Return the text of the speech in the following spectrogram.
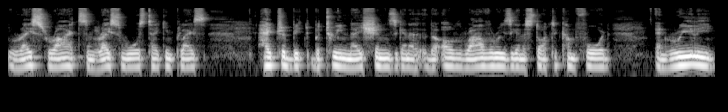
race riots and race wars taking place. Hatred be- between nations, going to the old rivalries are going to start to come forward, and really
